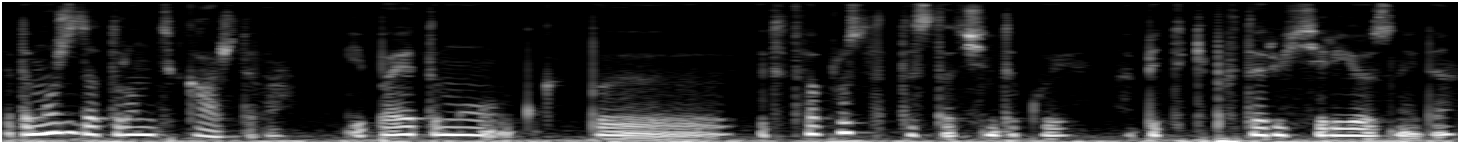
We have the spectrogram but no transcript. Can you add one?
Это может затронуть каждого. И поэтому бы этот вопрос достаточно такой, опять-таки повторюсь, серьезный, да.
